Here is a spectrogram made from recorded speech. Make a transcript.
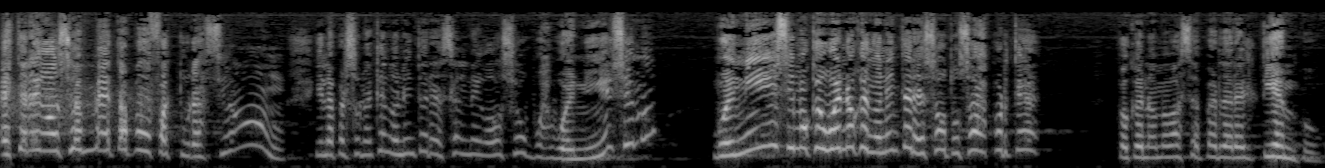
Este negocio es meta de facturación. Y la persona que no le interesa el negocio, pues buenísimo. Buenísimo, qué bueno que no le interesó. ¿Tú sabes por qué? Porque no me va a hacer perder el tiempo.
